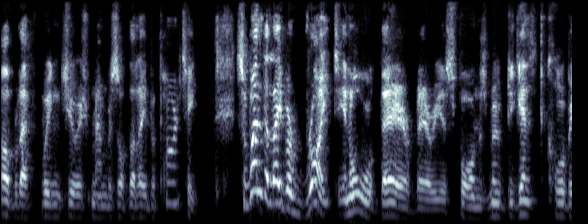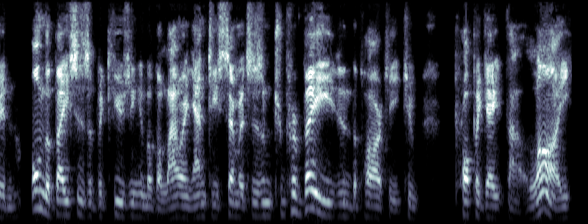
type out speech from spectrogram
of left wing Jewish members of the Labour Party. So when the Labour right, in all their various forms, moved against Corbyn on the basis of accusing him of allowing anti Semitism to pervade in the party to propagate that lie,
